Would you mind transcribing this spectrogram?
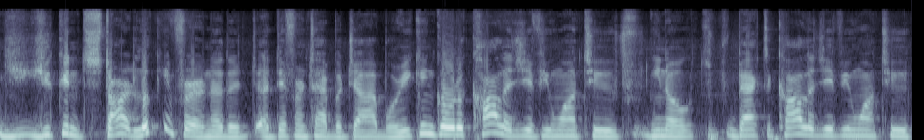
you, you can start looking for another, a different type of job, or you can go to college if you want to. You know, back to college if you want to,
